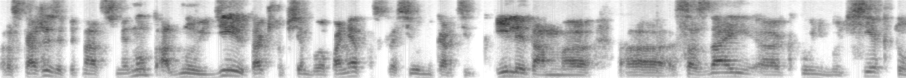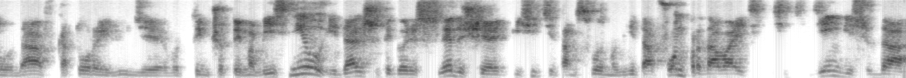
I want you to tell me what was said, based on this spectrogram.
расскажи за 15 минут одну идею так, чтобы всем было понятно с красивыми картинками. Или там создай какую-нибудь секту, да, в которой люди, вот ты им что-то им объяснил, и дальше ты говоришь, следующее, несите там свой магнитофон, продавайте, несите деньги сюда,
